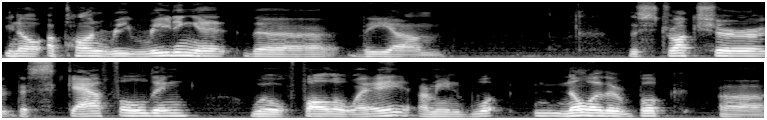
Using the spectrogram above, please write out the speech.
you know upon rereading it, the the um, the structure, the scaffolding will fall away. I mean, what no other book uh,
